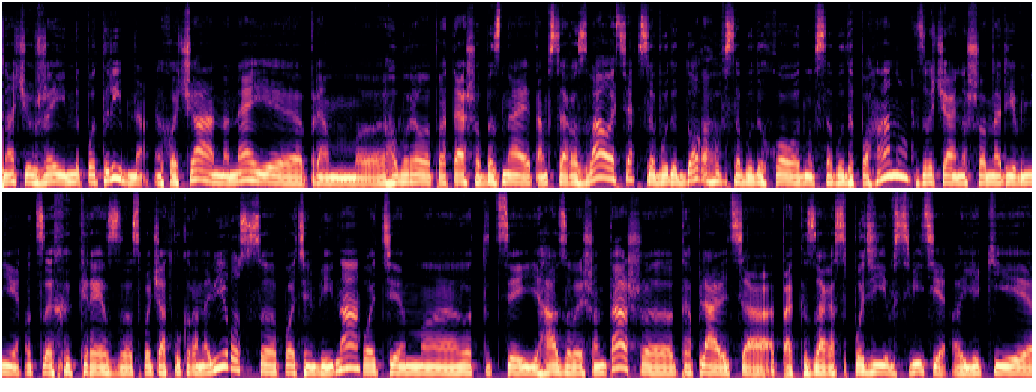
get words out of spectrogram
наче вже й не потрібна. Хоча на неї прям е, говорили про те, що без неї там все розвалиться, все буде дорого, все буде холодно, все буде погано. Звичайно, що на рівні оцих криз спочатку коронавірус, потім війна, потім е, от цей газовий шантаж е, трапляються так зараз події в світі, е, які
